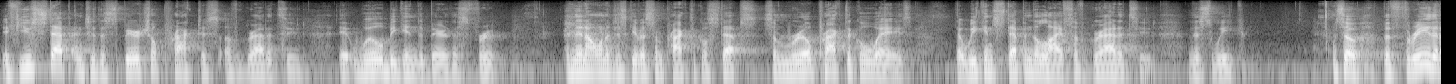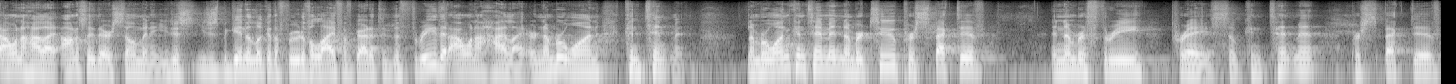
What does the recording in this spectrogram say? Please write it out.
if you step into the spiritual practice of gratitude, it will begin to bear this fruit. And then I want to just give us some practical steps, some real practical ways that we can step into lives of gratitude this week. So the three that I want to highlight, honestly, there are so many. You just, you just begin to look at the fruit of a life of gratitude. The three that I want to highlight are number one, contentment. Number one, contentment. Number two, perspective. And number three, praise. So contentment, perspective,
